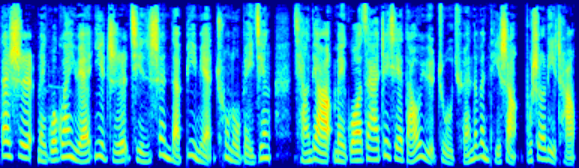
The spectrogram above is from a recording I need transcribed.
但是，美国官员一直谨慎地避免触怒北京，强调美国在这些岛屿主权的问题上不设立场。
